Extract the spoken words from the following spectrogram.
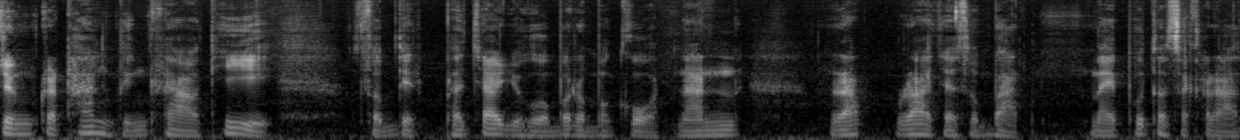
จนกระทั่งถึงคราวที่สมเด็จพระเจ้าอยู่หัวบรมโกศนั้น รับราชสมบัติ ในพุทธศักราช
